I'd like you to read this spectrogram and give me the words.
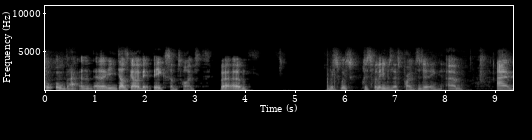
all, all that, and uh, he does go a bit big sometimes, but um, which which Christopher Lee was less prone to doing, um, and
